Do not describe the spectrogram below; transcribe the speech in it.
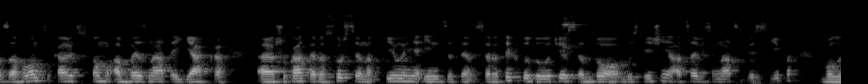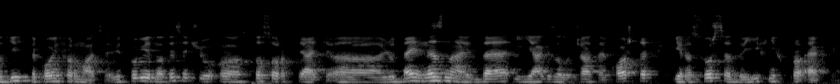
Загалом цікавляться в тому, аби знати, як е, шукати ресурси на втілення ініціатив. Серед тих, хто долучився до дослідження, а це 18 осіб, володіють такою інформацією. Відповідно, 1145 е, людей не знають, де і як залучати кошти і ресурси до їхніх проєктів.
